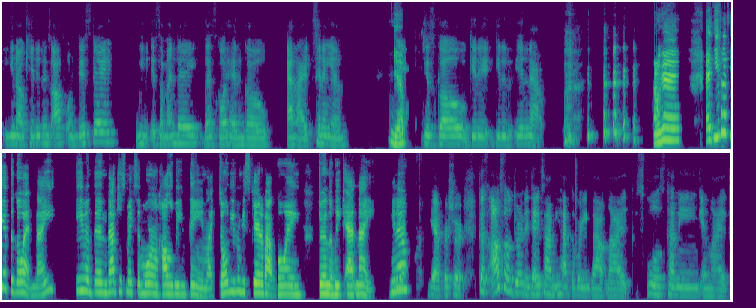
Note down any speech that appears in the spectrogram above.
you know, Kendon is off on this day. We it's a Monday. Let's go ahead and go at like 10 a.m. Yep. Just go get it, get it in and out. okay. And even if you have to go at night, even then that just makes it more on Halloween theme. Like don't even be scared about going during the week at night, you know? Yeah. Yeah, for sure. Because also during the daytime, you have to worry about like schools coming and like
